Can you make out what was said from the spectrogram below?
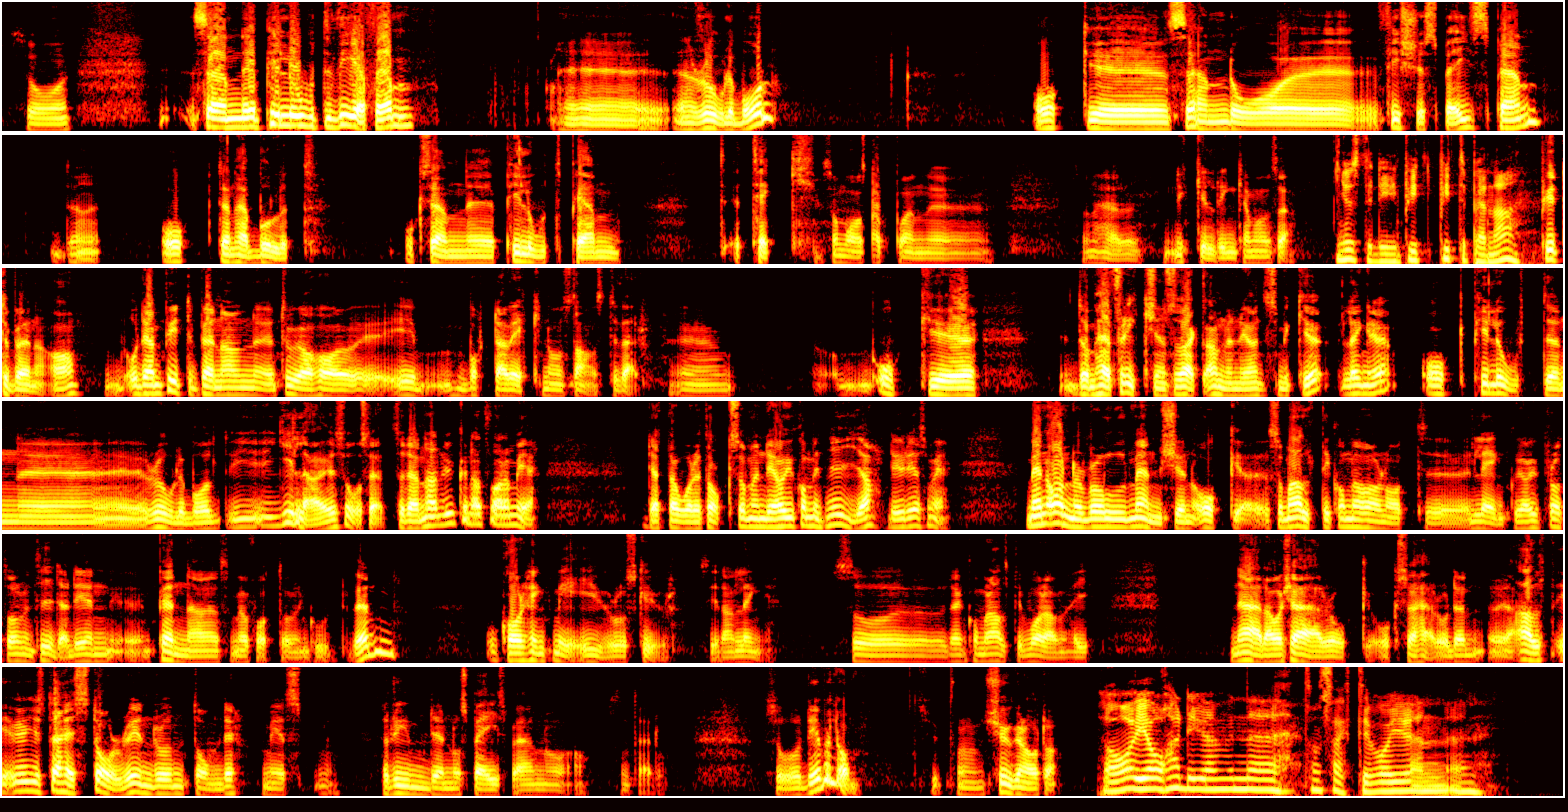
Så, sen Pilot V5. Eh, en rollerball. Och eh, sen då eh, Fisher Space Pen. Den, och den här Bullet. Och sen eh, Pilot Pen Tech som var satt på en eh, sån här nyckelring kan man väl säga. Just det, det är en pyt pyttepenna. Pyttepenna, ja. Och den pyttepennan eh, tror jag har, är borta väck någonstans tyvärr. Eh, och eh, de här friction som sagt använder jag inte så mycket längre. Och piloten eh, Rollerball gillar jag ju så sett. Så den hade ju kunnat vara med detta året också. Men det har ju kommit nya, det är ju det som är. Men honorable mention och eh, som alltid kommer ha något eh, länk och jag har ju pratat om den tidigare. Det är en eh, penna som jag fått av en god vän och har hängt med i ur och skur sedan länge. Så eh, den kommer alltid vara mig nära och kär och, och så här. Och den, allt, just den här storyn runt om det med rymden och Spaceman och sånt där. Då. Så det är väl de från 2018. Ja, jag hade ju en, eh, som sagt, det var ju en, en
